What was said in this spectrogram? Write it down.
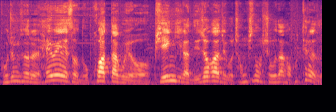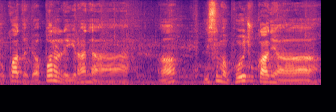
보증서를 해외에서 놓고 왔다고요 비행기가 늦어가지고 정신없이 오다가 호텔에 놓고 왔다 몇 번을 얘기를 하냐 어? 있으면 보여줄 거 아니야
